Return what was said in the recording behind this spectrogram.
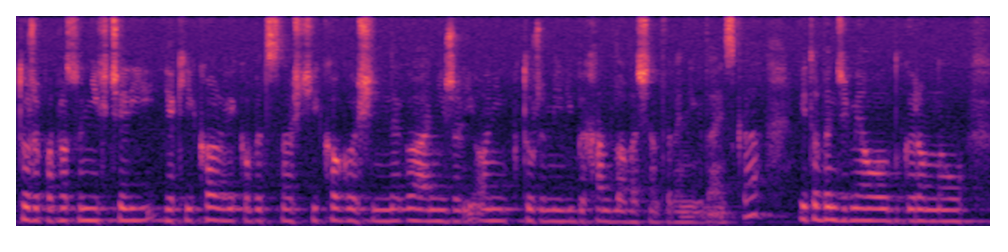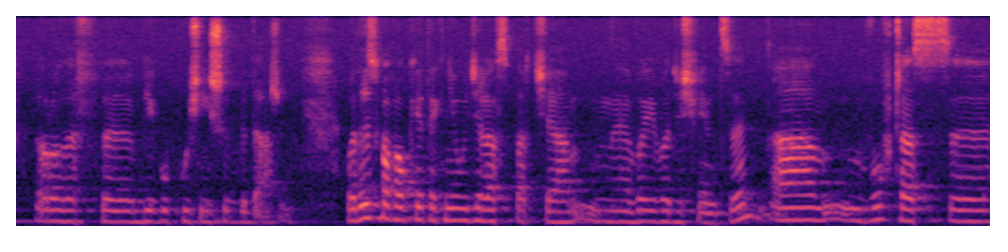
którzy po prostu nie chcieli jakiejkolwiek obecności kogoś innego, aniżeli oni, którzy mieliby handlować na terenie Gdańska i to będzie miało ogromną rolę w biegu późniejszych wydarzeń. Władysław Okietek nie udziela wsparcia mm, wojewodzie Święcy, a wówczas e,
